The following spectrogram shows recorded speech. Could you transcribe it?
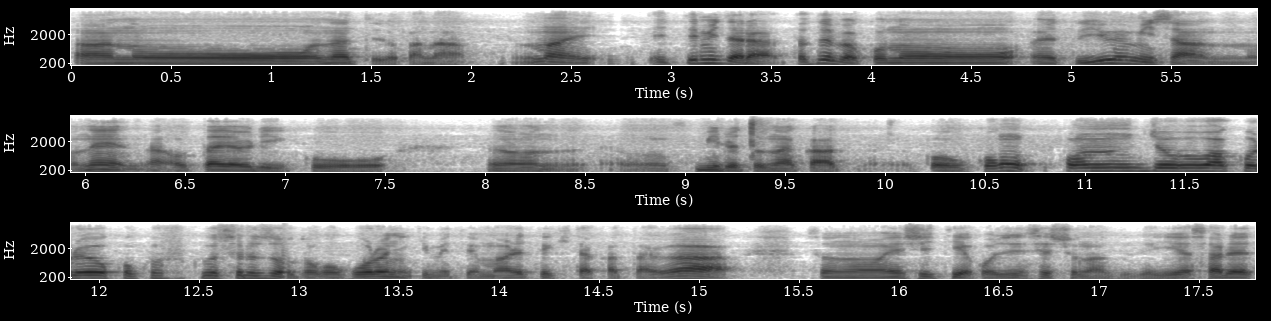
あのなんていうのかな。まあ、言ってみたら、例えばこの、えっと、ユーミさんのね、お便り、こう、うん、見るとなんか、こう根性はこれを克服するぞと心に決めて生まれてきた方が、その ACT や個人セッションなどで癒され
